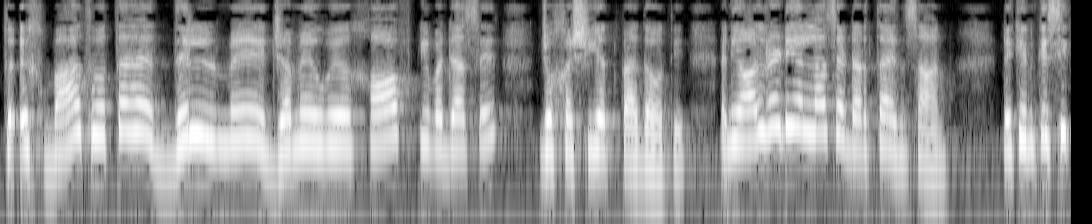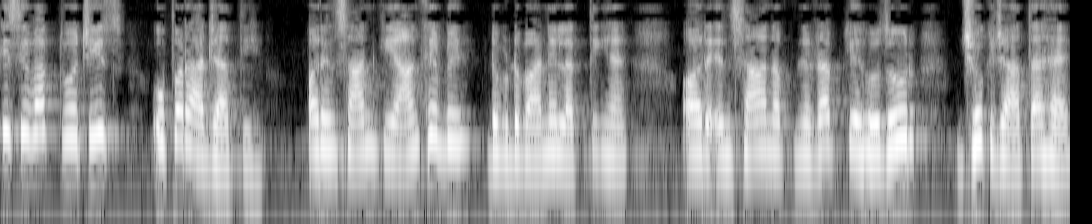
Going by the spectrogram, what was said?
تو اخبات ہوتا ہے دل میں جمے ہوئے خوف کی وجہ سے جو خشیت پیدا ہوتی۔ یعنی آلریڈی اللہ سے ڈرتا ہے انسان، لیکن کسی کسی وقت وہ چیز اوپر آ جاتی ہے اور انسان کی آنکھیں بھی ڈب ڈبانے لگتی ہیں اور انسان اپنے رب کے حضور جھک جاتا ہے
